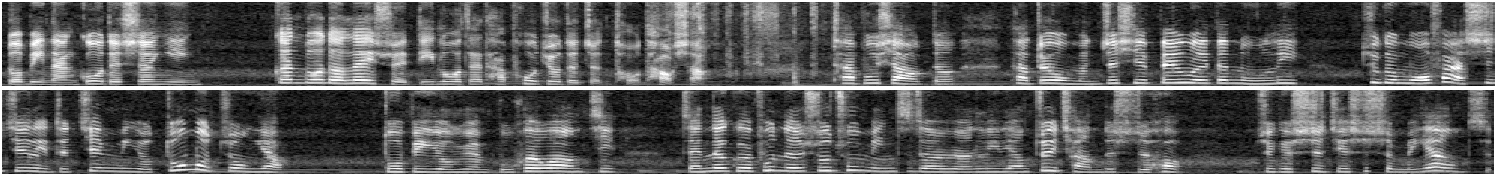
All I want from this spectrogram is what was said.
多比难过的呻吟，更多的泪水滴落在他破旧的枕头套上。他不晓得，他对我们这些卑微的奴隶，这个魔法世界里的贱民有多么重要。多比永远不会忘记，在那个不能说出名字的人力量最强的时候，这个世界是什么样子。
